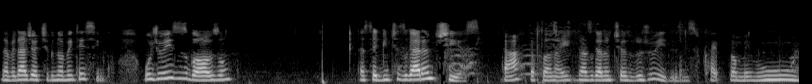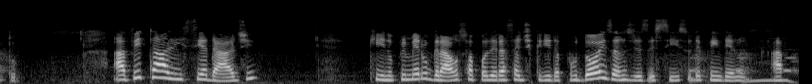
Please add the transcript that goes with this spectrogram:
na verdade, é o artigo 95, os juízes gozam das seguintes garantias, tá? Tá falando aí das garantias dos juízes, isso cai também muito. A vitaliciedade, que no primeiro grau só poderá ser adquirida por dois anos de exercício, dependendo a,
